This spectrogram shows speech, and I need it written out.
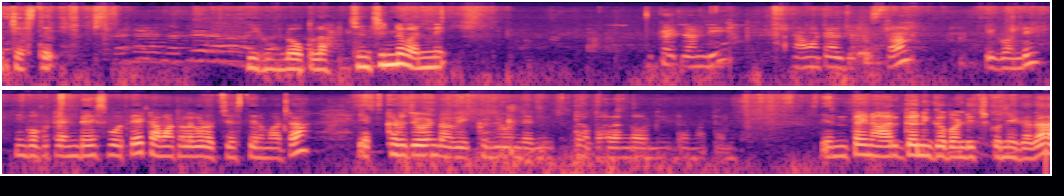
వచ్చేస్తాయి. ఇదిగోండి లోపల చిన్న చిన్నవన్నీ. ఇక్కడ రండి టమాటాలు చూపిస్తాను ఇగోండి ఇంకొక టెన్ డేస్ పోతే టమాటాలు కూడా వచ్చేస్తాయి అనమాట ఎక్కడ చూడండి అవి ఎక్కడ చూడండి ఎంత బలంగా ఉన్నాయి టమాటాలు. ఎంతైనా ఆర్గానిక్గా పండించుకున్నాయి కదా.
